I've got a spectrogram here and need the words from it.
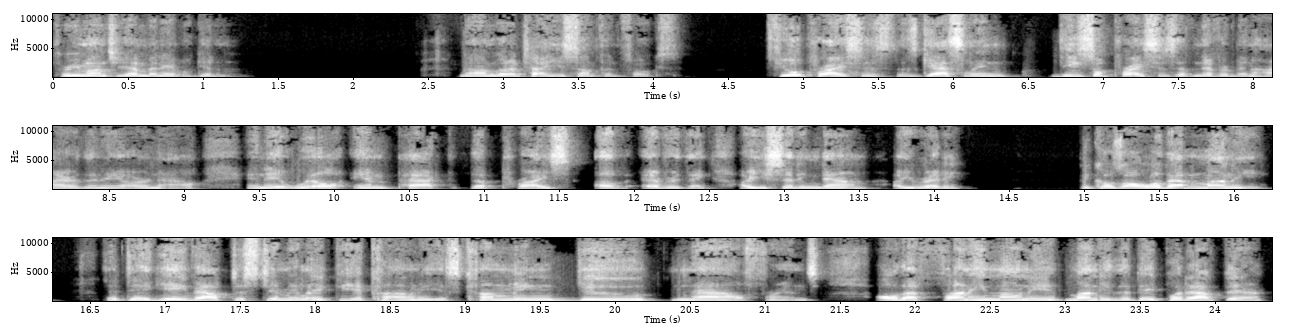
Three months, you haven't been able to get them. Now, I'm going to tell you something, folks. Fuel prices, those gasoline, diesel prices have never been higher than they are now, and it will impact the price of everything. Are you sitting down? Are you ready? Because all of that money that they gave out to stimulate the economy is coming due now, friends. All that funny money, money that they put out there,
